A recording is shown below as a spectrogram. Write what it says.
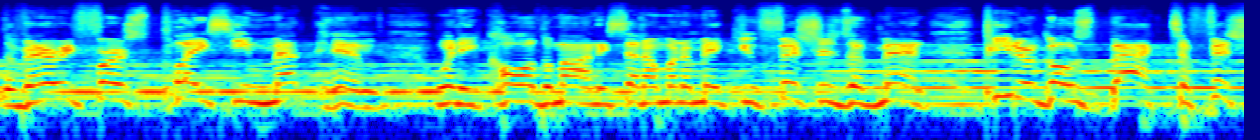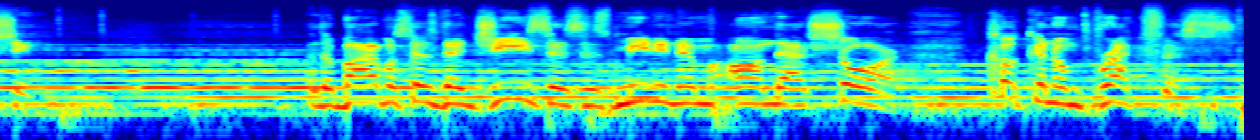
The very first place he met him when he called him out, he said, I'm gonna make you fishers of men. Peter goes back to fishing. And the Bible says that Jesus is meeting him on that shore, cooking him breakfast.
